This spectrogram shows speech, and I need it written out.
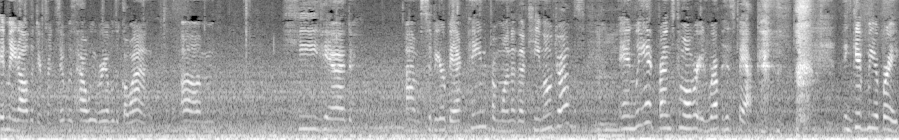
It made all the difference. It was how we were able to go on. Um, he had um, severe back pain from one of the chemo drugs, mm-hmm. and we had friends come over and rub his back and give me a break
